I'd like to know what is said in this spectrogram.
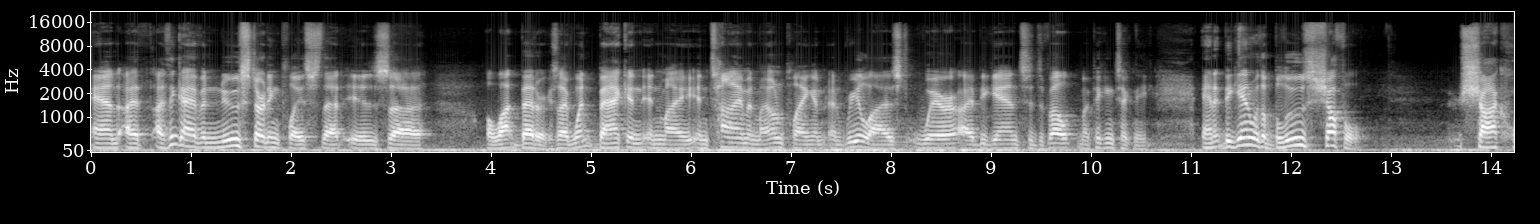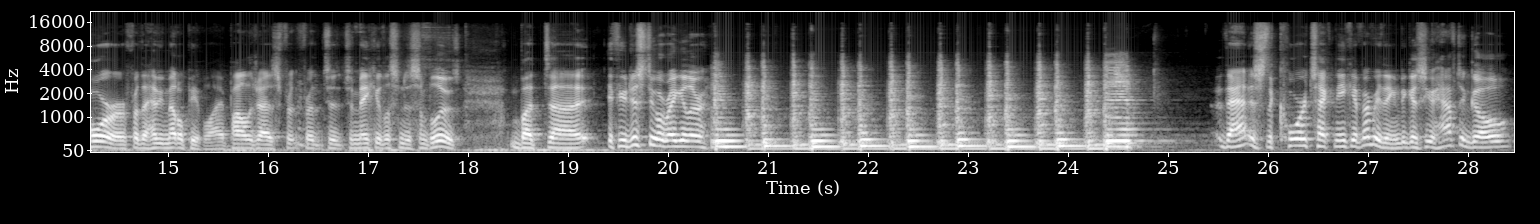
And I, I think I have a new starting place that is uh, a lot better because I went back in, in my in time in my own playing and, and, realized where I began to develop my picking technique. And it began with a blues shuffle. Shock horror for the heavy metal people. I apologize for, for to, to make you listen to some blues. But uh, if you just do a regular that is the core technique of everything because you have to go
